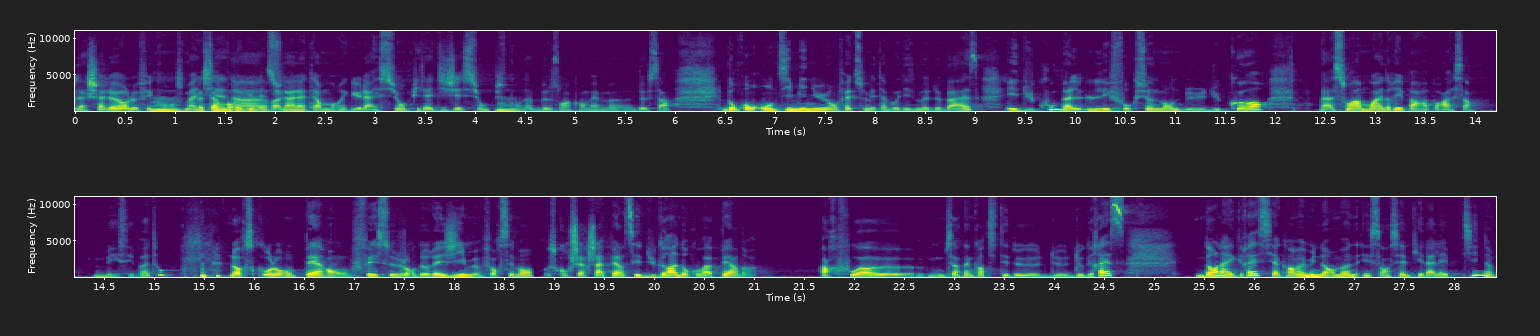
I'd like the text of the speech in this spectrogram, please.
la chaleur, le fait qu'on hmm, se maintienne, la voilà, la thermorégulation, puis la digestion, puisqu'on hmm. a besoin quand même euh, de ça. Donc on, diminue en fait ce métabolisme de base, et du coup, bah, les fonctionnements du, corps bah, sont amoindris par rapport à ça. Mais c'est pas tout. Lorsqu'on perd, on fait ce genre de régime, forcément, ce qu'on cherche à perdre, c'est du gras, donc on va perdre parfois euh, une certaine quantité de graisse. Dans la graisse, il y a quand même une hormone essentielle qui est la leptine,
